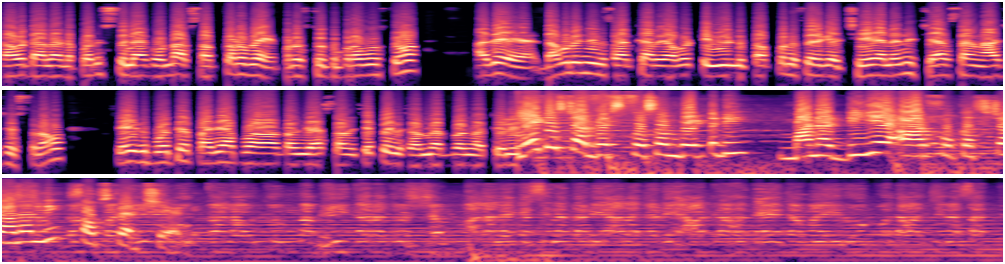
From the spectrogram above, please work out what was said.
కాబట్టి అలాంటి పరిస్థితి లేకుండా సత్వరమే ప్రస్తుత ప్రభుత్వం. అదే డబుల్ ఇంజిన్ సర్కార్ కాబట్టి వీళ్ళు తప్పనిసరిగా చేయాలని చేస్తానని ఆశిస్తున్నాం. చేయకపోతే ప్రజా పోరాటం చేస్తామని చెప్పి సందర్భంగా తెలియదు లేటెస్ట్ అప్డేట్స్ కోసం వెంటనే మన డిఏఆర్ ఫోకస్ ఛానల్ని సబ్స్క్రైబ్ చేయండి. అవుతున్న భీకర తడి ఆగ్రహ తేజమై రూపు దాల్చిన సత్యం.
